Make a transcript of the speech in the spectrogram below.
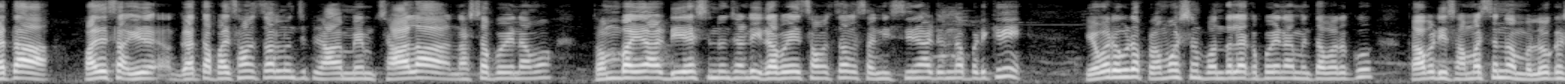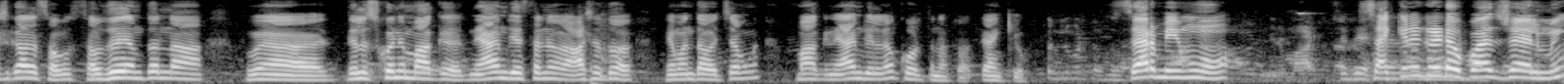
గత పది గత పది సంవత్సరాల నుంచి మేము చాలా నష్టపోయినాము. తొంభై ఆరు డిఎస్సీ నుంచి అంటే ఇరవై ఐదు సంవత్సరాలు సీనియారిటీ ఉన్నప్పటికీ ఎవరు కూడా ప్రమోషన్ పొందలేకపోయినాం ఇంతవరకు. కాబట్టి ఈ సమస్యను లోకేష్ గారు సౌ- సౌదయంతో తెలుసుకొని మాకు న్యాయం చేస్తారని ఆశతో మేమంతా వచ్చాము. మాకు న్యాయం చేయాలని కోరుతున్నాం సార్. Thank you. సార్ మేము సెకండ్ గ్రేడ్ ఉపాధ్యాయులమి.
